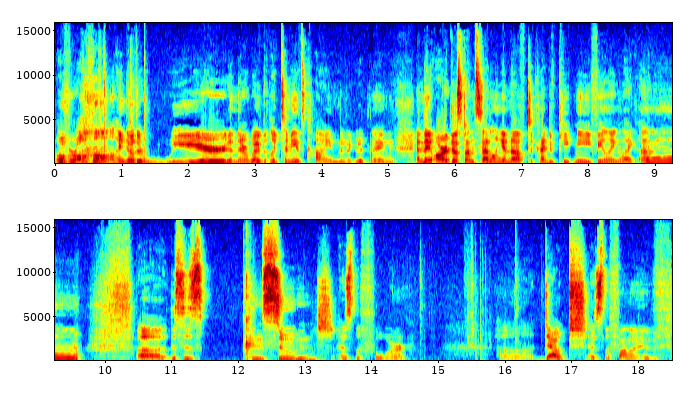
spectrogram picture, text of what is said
overall, I know they're weird in their way, but like to me, it's kind of a good thing. And they are just unsettling enough to kind of keep me feeling like, uh, uh this is consumed as the four, uh, doubt as the five,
